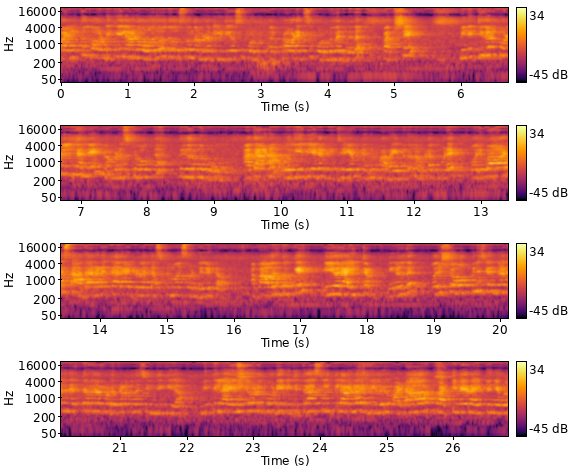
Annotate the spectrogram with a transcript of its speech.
ബൾക്ക് ക്വാണ്ടിറ്റിയിലാണ് ഓരോ ദിവസവും നമ്മുടെ വീഡിയോസ് പ്രോഡക്ട്സ് കൊണ്ടുവരുന്നത്. പക്ഷേ മിനിറ്റുകൾക്കുള്ളിൽ തന്നെ നമ്മുടെ സ്റ്റോക്ക് തീർന്നു പോകുന്നു അതാണ് ഒലീവിയുടെ വിജയം എന്ന് പറയുന്നത്. നമ്മുടെ കൂടെ ഒരുപാട് സാധാരണക്കാരായിട്ടുള്ള കസ്റ്റമേഴ്സ് ഉണ്ട് കേട്ടോ. അപ്പൊ അവർക്കൊക്കെ ഈ ഒരു ഐറ്റം നിങ്ങളിത് ഒരു ഷോപ്പിൽ ചെന്നാൽ ഇതിന് എത്ര രൂപ കൊടുക്കണമെന്ന് ചിന്തിക്കുക. വിത്ത് വിചിത്ര സിൽക്കിലാണ് ഈ ഒരു അഡാർ പാർട്ടിവെയർ ഐറ്റം ഞങ്ങൾ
